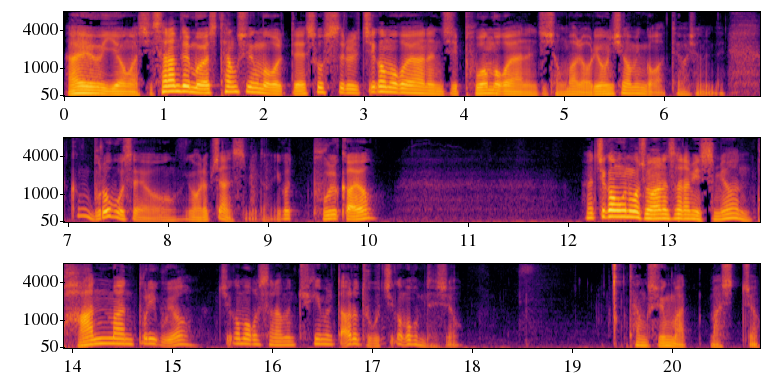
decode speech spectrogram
아유 이영화 씨. 사람들 모여서 탕수육 먹을 때 소스를 찍어 먹어야 하는지 부어 먹어야 하는지 정말 어려운 시험인 것 같아요 하셨는데. 그럼 물어보세요. 이거 어렵지 않습니다. 이거 부을까요? 찍어 먹는 거 좋아하는 사람이 있으면 반만 뿌리고요. 찍어 먹을 사람은 튀김을 따로 두고 찍어 먹으면 되죠. 탕수육 맛 맛있죠.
